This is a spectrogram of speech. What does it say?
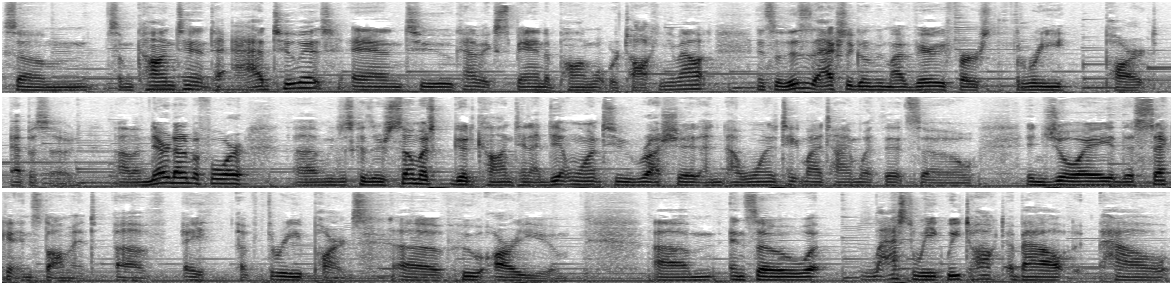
some some content to add to it and to kind of expand upon what we're talking about. And so this is actually going to be my very first three part episode. Um, I've never done it before, um, just because there's so much good content. I didn't want to rush it, and I wanted to take my time with it. So enjoy the second installment of a of three parts of Who Are You. Um, and so last week we talked about how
